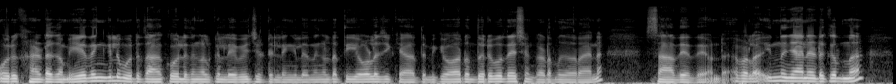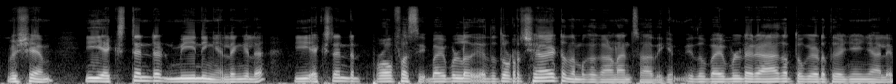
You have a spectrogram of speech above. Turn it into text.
ഒരു ഘടകം ഏതെങ്കിലും ഒരു താക്കോൽ നിങ്ങൾക്ക് ലഭിച്ചിട്ടില്ലെങ്കിൽ നിങ്ങളുടെ തിയോളജിക്കകത്ത് മിക്കവാറും ദുരുപദേശം കടന്നു കയറാൻ സാധ്യതയുണ്ട്. അപ്പോൾ ഇന്ന് ഞാൻ എടുക്കുന്ന വിഷയം ഈ എക്സ്റ്റെൻഡഡ് മീനിങ് അല്ലെങ്കിൽ ഈ എക്സ്റ്റെൻഡഡ് പ്രോഫസി ബൈബിളിൽ ഇത് തുടർച്ചയായിട്ട് നമുക്ക് കാണാൻ സാധിക്കും. ഇത് ബൈബിളിന്റെ ഒരു ആകത്തുക എടുത്തു കഴിഞ്ഞ് കഴിഞ്ഞാൽ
